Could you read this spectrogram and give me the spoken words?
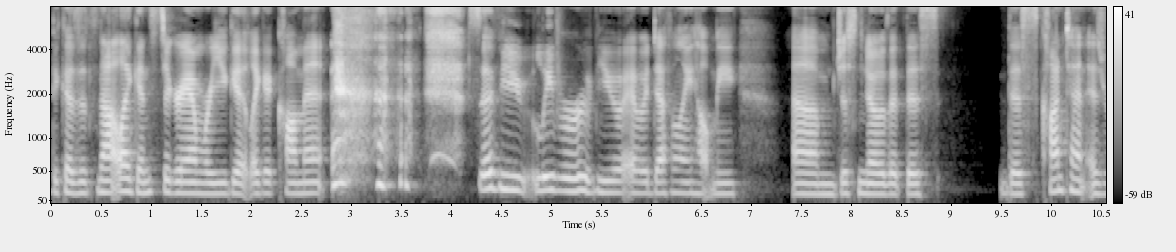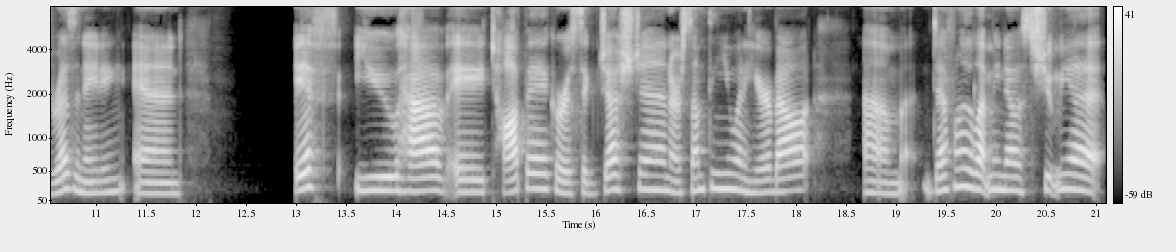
because it's not like Instagram where you get like a comment. so if you leave a review, it would definitely help me um, just know that this this content is resonating and if you have a topic or a suggestion or something you want to hear about um, definitely let me know. Shoot me a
